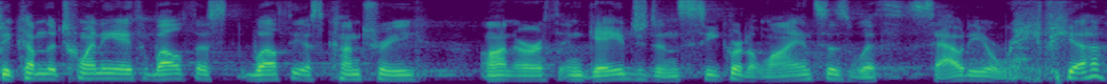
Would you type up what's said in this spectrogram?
become the 28th wealthiest, wealthiest country on earth, engaged in secret alliances with Saudi Arabia,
